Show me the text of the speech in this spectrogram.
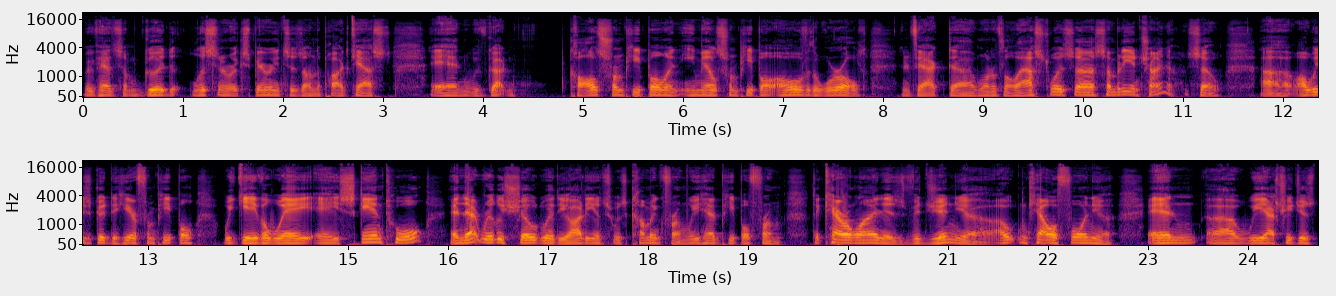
We've had some good listener experiences on the podcast, and we've gotten calls from people and emails from people all over the world. In fact, uh, one of the last was uh, somebody in China. So, uh, always good to hear from people. We gave away a scan tool, and that really showed where the audience was coming from. We had people from the Carolinas, Virginia, out in California, and uh, we actually just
